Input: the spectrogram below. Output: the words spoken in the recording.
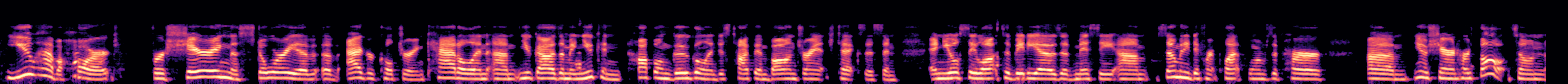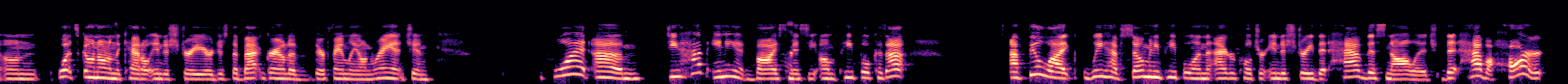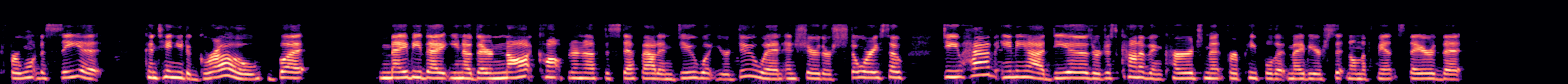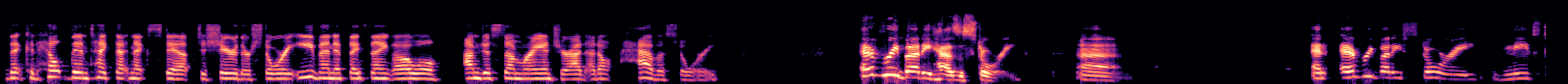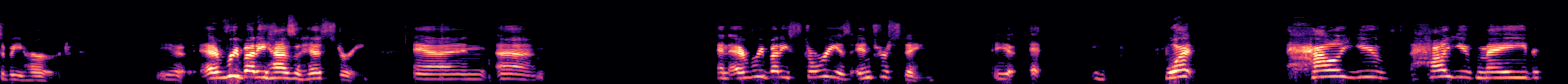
you have a heart for sharing the story of, of agriculture and cattle. And um, you guys, I mean, you can hop on Google and just type in Bonds Ranch, Texas, and and you'll see lots of videos of Missy. Um, so many different platforms of her, um, you know, sharing her thoughts on on what's going on in the cattle industry or just the background of their family on ranch. And what um, do you have any advice, Missy, on people? Because I I feel like we have so many people in the agriculture industry that have this knowledge, that have a heart for wanting to see it continue to grow, but maybe they, you know, they're not confident enough to step out and do what you're doing and share their story. So, do you have any ideas or just kind of encouragement for people that maybe are sitting on the fence there that that could help them take that next step to share their story, even if they think, oh, well, I'm just some rancher, I, I don't have a story? everybody has a story. Um, and everybody's story needs to be heard. Yeah, everybody has a history, and um, and everybody's story is interesting. What, how you've how you've made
